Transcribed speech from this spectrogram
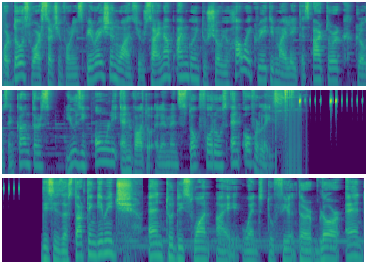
For those who are searching for inspiration, once you sign up, I'm going to show you how I created my latest artwork, Close Encounters, using only Envato Elements stock photos and overlays. This is the starting image and to this one I went to filter blur and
